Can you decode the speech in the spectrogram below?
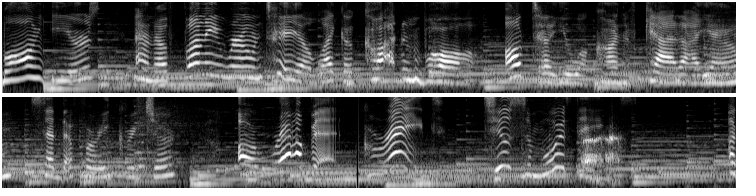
long ears, and a funny round tail like a cotton ball. I'll tell you what kind of cat I am, said the furry creature. A rabbit! Great! Choose some more things. A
